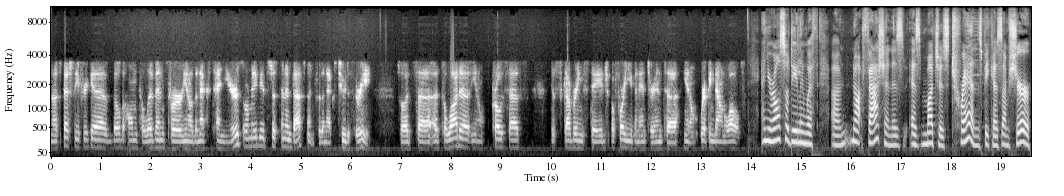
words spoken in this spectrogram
you know, especially if you're gonna build a home to live in for you know the next ten years, or maybe it's just an investment for the next two to three. So it's uh, it's a lot of you know process discovering stage before you even enter into you know ripping down walls. And you're also dealing with uh, not fashion as as much as trends, because I'm sure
